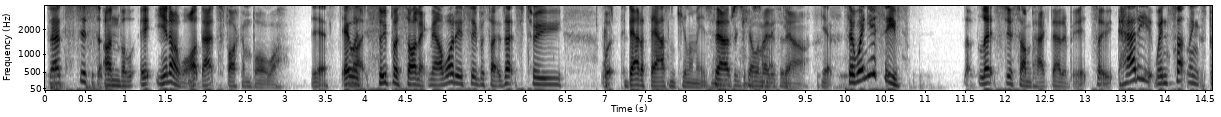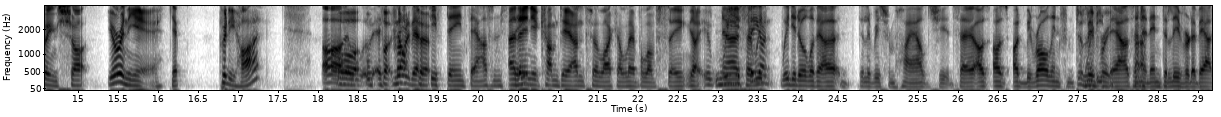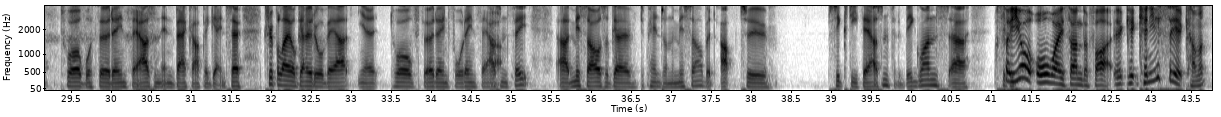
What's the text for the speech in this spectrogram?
that's just unbelievable. Eh, you know what? That's fucking baller. Yeah, it was supersonic. Now, what is supersonic? That's two it's about a thousand kilometers. hour, thousand kilometers an supersonic, hour. yeah. Yep. So when you see, let's just unpack that a bit. So how do you when something's been shot? You're in the air, Yep. pretty high, Oh, Or- but probably not about to- fifteen thousand feet. and then you come down to like a level of seeing. Like, No, you so see we, on, we did all of our deliveries from high altitude. So I was, I I'd be rolling from Deliveries. 20,000 and then deliver at about 12 or 13,000, then back up again. So AAA will go to about you know, 12, 13, 14,000 feet. Uh, missiles will go, depends on the missile, but up to 60,000 for the big ones. Uh, So you're always under fire. Can you see it coming?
